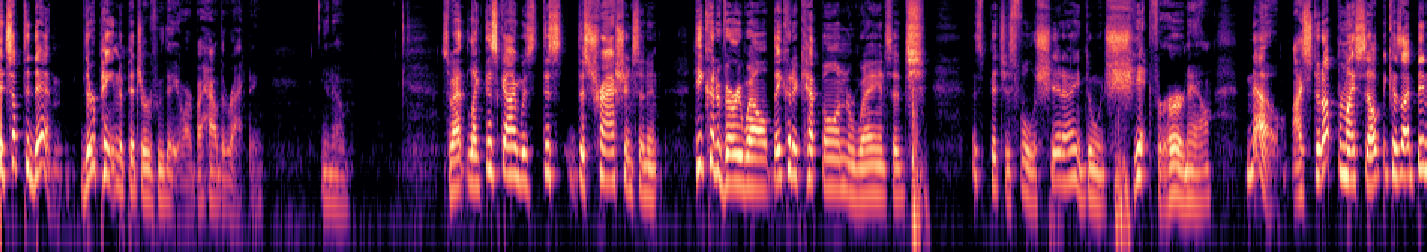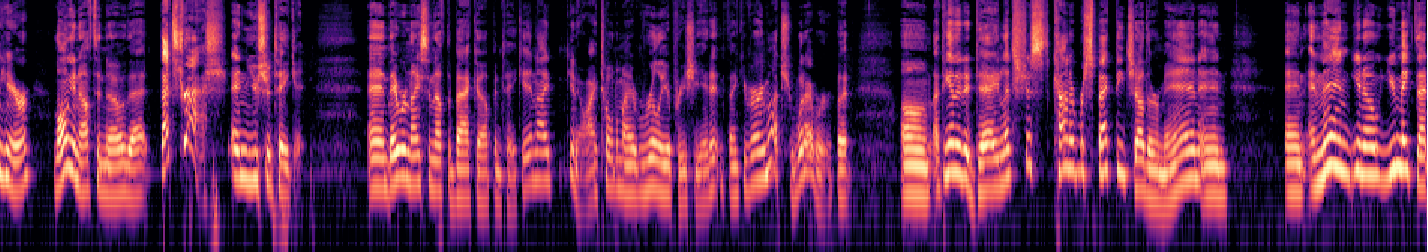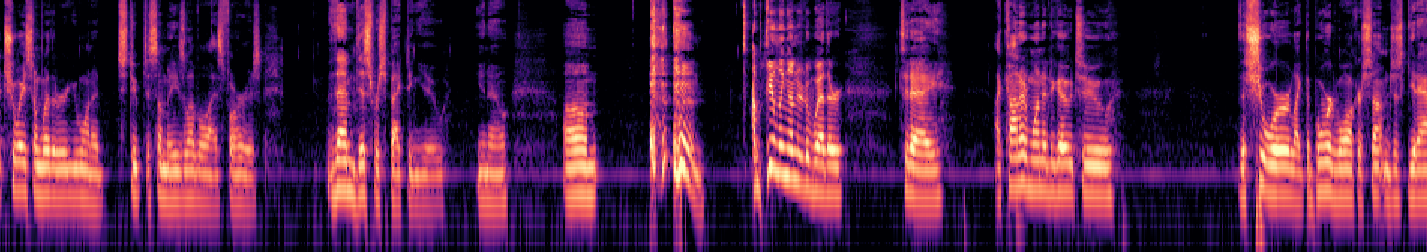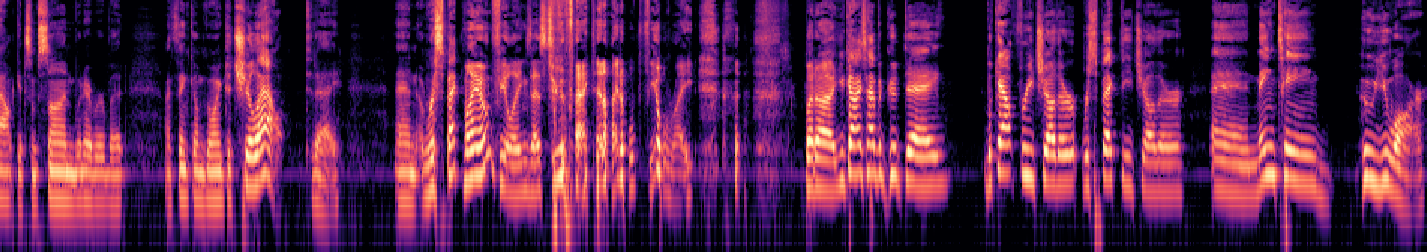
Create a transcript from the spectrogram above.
it's up to them. They're painting a picture of who they are by how they're acting, you know. So at, like this guy was this this trash incident, he could have very well they could have kept on their way and said, "This bitch is full of shit. I ain't doing shit for her now." No, I stood up for myself because I've been here long enough to know that that's trash and you should take it. And they were nice enough to back up and take it. And I, you know, I told them I really appreciate it and thank you very much, whatever. But um, at the end of the day, let's just kind of respect each other, man. And and and then you know you make that choice on whether you want to stoop to somebody's level as far as them disrespecting you. You know, um, I'm feeling under the weather today. I kind of wanted to go to the shore, like the boardwalk or something, just get out, get some sun, whatever. But I think I'm going to chill out today and respect my own feelings as to the fact that I don't feel right. but uh, you guys have a good day. Look out for each other, respect each other, and maintain who you are.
